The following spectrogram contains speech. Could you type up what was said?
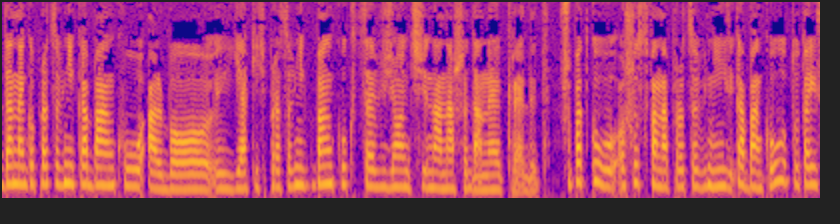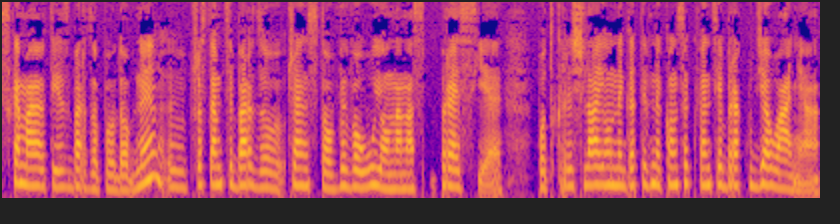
danego pracownika banku, albo jakiś pracownik banku chce wziąć na nasze dane kredyt. W przypadku oszustwa na pracownika banku, tutaj schemat jest bardzo podobny. Przestępcy bardzo często wywołują na nas presję, podkreślają negatywne konsekwencje braku działania,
